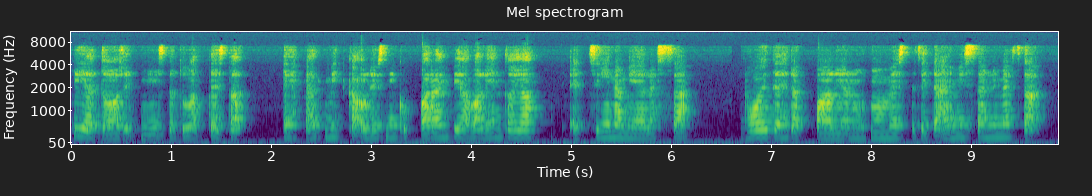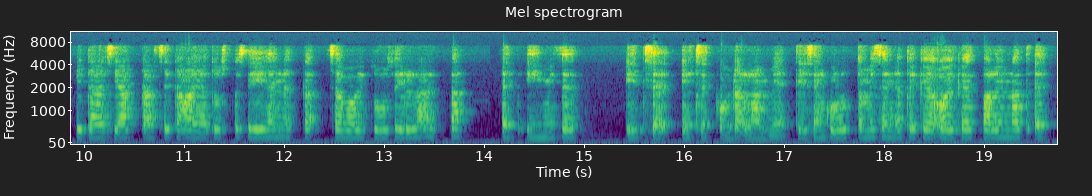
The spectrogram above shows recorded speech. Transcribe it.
tietoa sit niistä tuotteista, ehkä että mitkä olisi niinku parempia valintoja. Et siinä mielessä voi tehdä paljon, mutta mun mielestä sitä ei missään nimessä pitäisi jättää sitä ajatusta siihen, että se voituu sillä, että, että ihmiset itse, itse kohdallaan miettii sen kuluttamisen ja tekee oikeat valinnat. Että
